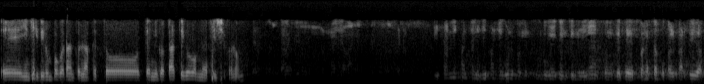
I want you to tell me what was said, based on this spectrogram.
eh, incidir un poco tanto en el aspecto técnico-táctico como en el físico, ¿no? Quizás le falta al equipo en el grupo un poco de continuidad, como que se desconecta un poco el partido.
